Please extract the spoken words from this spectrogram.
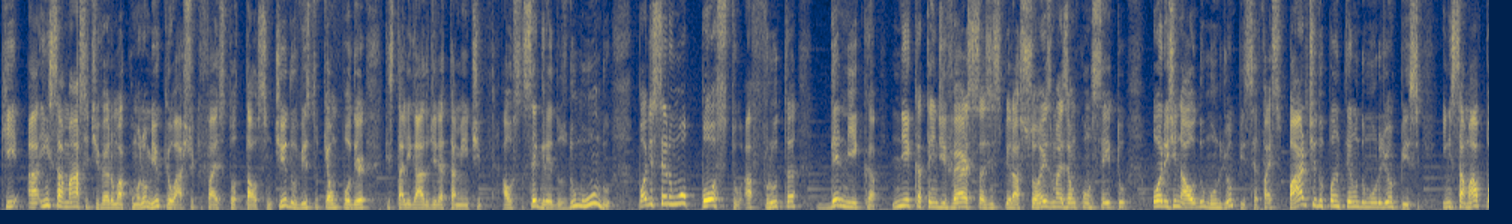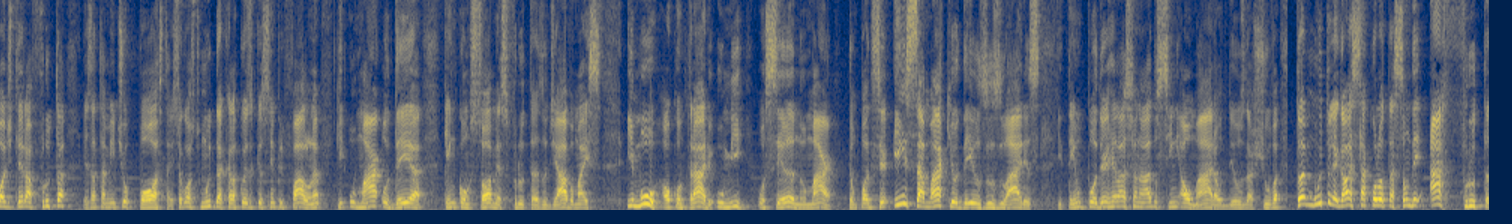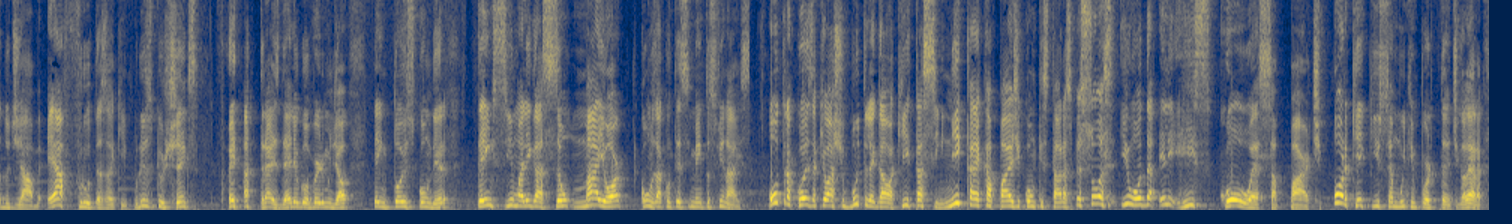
que a Insama se tiver uma Akuma no Mi, que eu acho que faz total sentido, visto que é um poder que está ligado diretamente aos segredos do mundo, pode ser um oposto à fruta de Nika. Nika tem diversas inspirações, mas é um conceito original do mundo de One Piece. Faz parte do panteão do mundo de One Piece. Insama pode ter a fruta exatamente oposta. Isso eu gosto muito daquela coisa que eu sempre falo, né? Que o mar odeia quem consome as frutas do diabo, mas Imu, ao contrário, o Mi, oceano, mar, então pode ser Insama que odeia os usuários e tem um poder relacionado sim ao mar, ao deus da chuva. Então é muito legal essa conotação de a fruta do diabo. É a fruta essa aqui, por isso que o Shanks foi atrás dela e o governo mundial tentou esconder. Tem sim uma ligação maior com os acontecimentos finais. Outra coisa que eu acho muito legal aqui tá assim, Nika é capaz de conquistar as pessoas e o Oda ele riscou essa parte. Por que que isso é muito importante galera?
